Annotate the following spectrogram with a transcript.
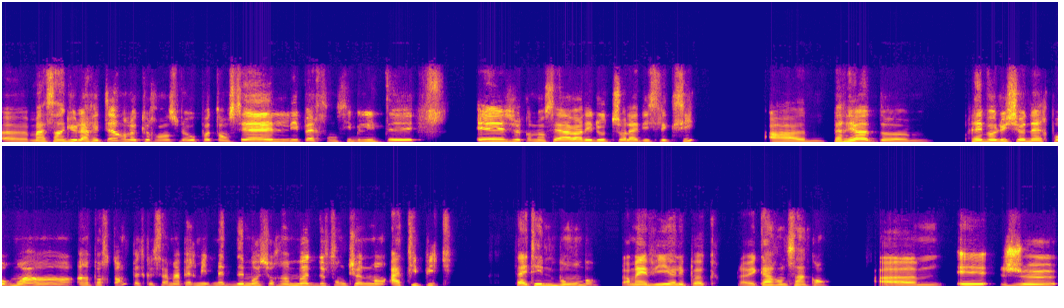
ma singularité, en l'occurrence le haut potentiel, l'hypersensibilité, et je commençais à avoir des doutes sur la dyslexie. période révolutionnaire pour moi, hein, importante, parce que ça m'a permis de mettre des mots sur un mode de fonctionnement atypique. Ça a été une bombe dans ma vie à l'époque. J'avais 45 ans. et je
